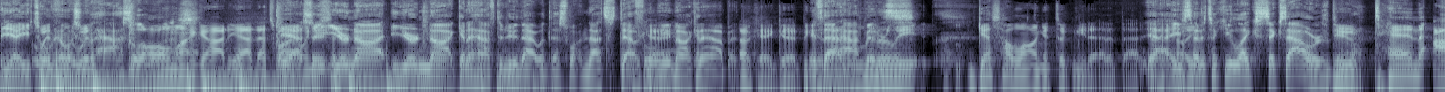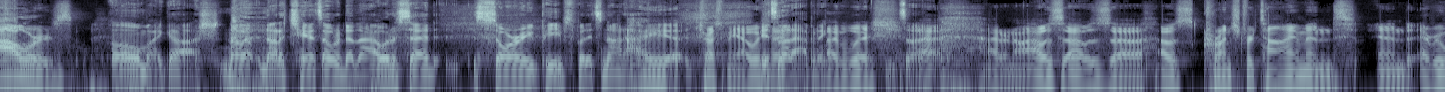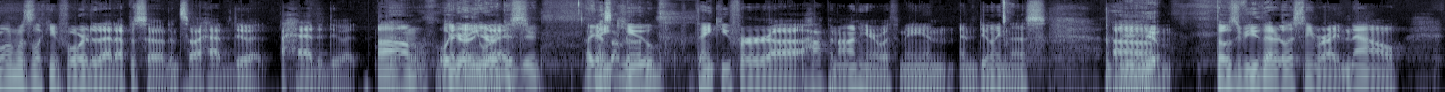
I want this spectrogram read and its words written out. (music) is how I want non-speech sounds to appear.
Yeah, you told With- me how much with- of a hassle. it Oh my god, yeah, that's why. Yeah, when so you you're not you're not gonna have to do that with this one. That's definitely Okay. not gonna happen. okay, good because that I happens- literally, guess how long it took me to edit that? Yeah, you said it took you like six hours, bro. dude, ten hours. Oh my gosh, not a not a chance. I would have done that. I would have said sorry, peeps, but it's not happening. I uh, trust me. I wish It's I- not happening. I wish It's not I, I don't know. I was I was uh, I was crunched for time and and everyone was looking forward to that episode, and so I had to do it. I had to do it. Um, well, you're you're a good dude. I guess thank you, thank you for uh, hopping on here with me and and doing this. Um, those of you that are listening right now,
